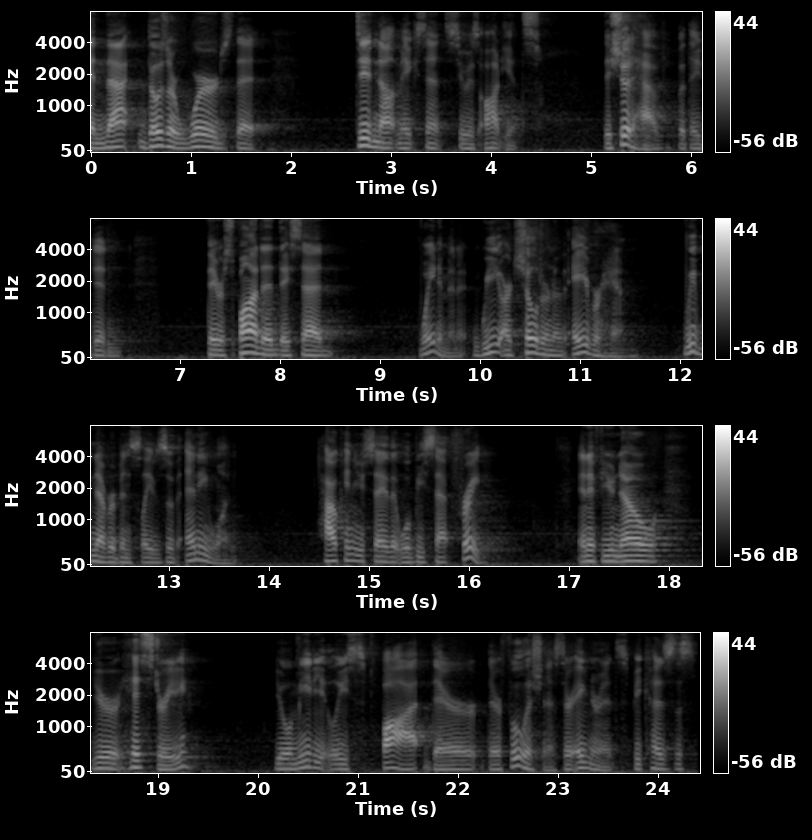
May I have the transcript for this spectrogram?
And that those are words that did not make sense to his audience. They should have, but they didn't. They responded, they said, Wait a minute, we are children of Abraham. We've never been slaves of anyone. How can you say that we'll be set free? And if you know your history, you'll immediately spot their, their foolishness, their ignorance, because this,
